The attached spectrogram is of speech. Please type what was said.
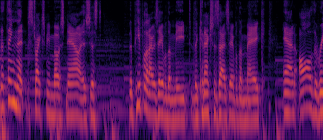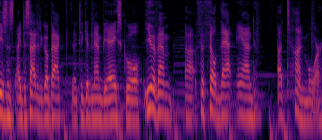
The thing that strikes me most now is just the people that I was able to meet, the connections I was able to make, and all the reasons I decided to go back to, get an MBA school. U of M uh, fulfilled that and a ton more.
